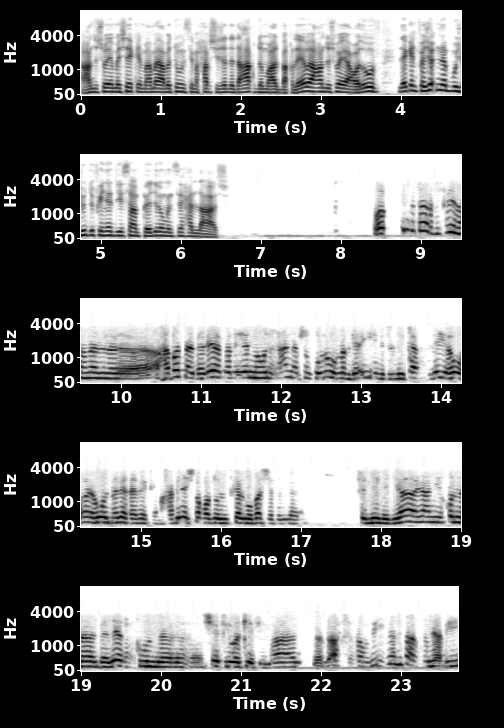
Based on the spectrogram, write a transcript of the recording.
عنده شوية مشاكل مع الملعب التونسي ما حبش يجدد عقده مع البقلاوه عنده شوية عروض لكن فاجئنا بوجوده في نادي سان بيدرو من ساحل العاج تعرف سليم أنا هبطنا البلاغ لأنه عندنا باش نقولوه مبدئيا مثل اللي لي هو هو البلاغ هذاك. ما حبيناش نقعدوا نتكلموا برشا في في الميديا يعني قلنا البلاغ يكون شافي وكافي. مع أكثر تفاصيل يعني تعرف اللاعبي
